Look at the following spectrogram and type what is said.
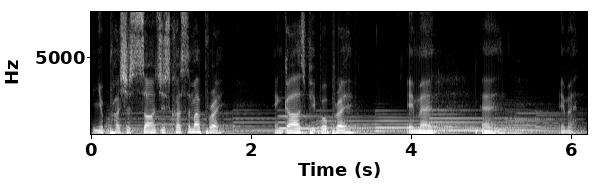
in your precious Son, Jesus Christ, and I pray. And God's people pray, Amen and Amen.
